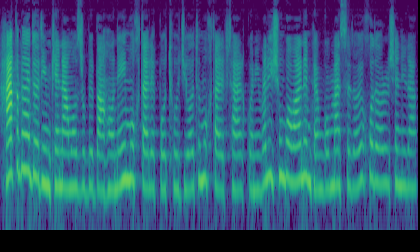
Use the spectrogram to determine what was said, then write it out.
حق نداریم که نماز رو به بهانه مختلف با توجیهات مختلف ترک کنیم. ولی ایشون باور نمی‌کنم گفت من صدای خدا رو شنیدم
